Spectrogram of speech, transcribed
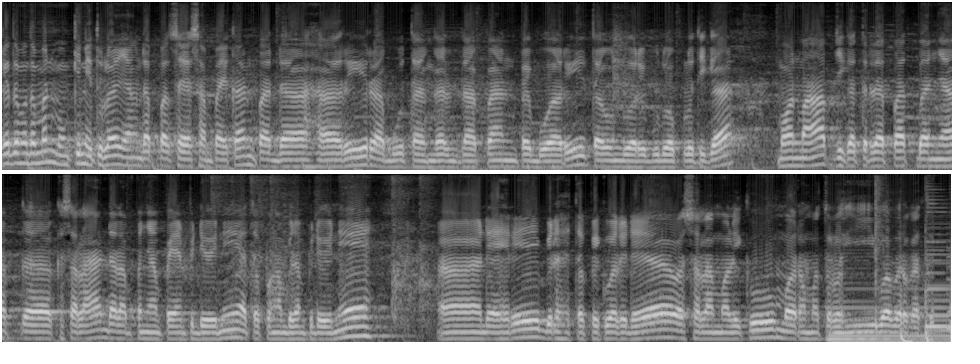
Oke teman-teman mungkin itulah yang dapat saya sampaikan pada hari Rabu tanggal 8 Februari tahun 2023 Mohon maaf jika terdapat banyak uh, kesalahan dalam penyampaian video ini atau pengambilan video ini. Uh, Diakhiri bila topik walidaya Wassalamualaikum warahmatullahi wabarakatuh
